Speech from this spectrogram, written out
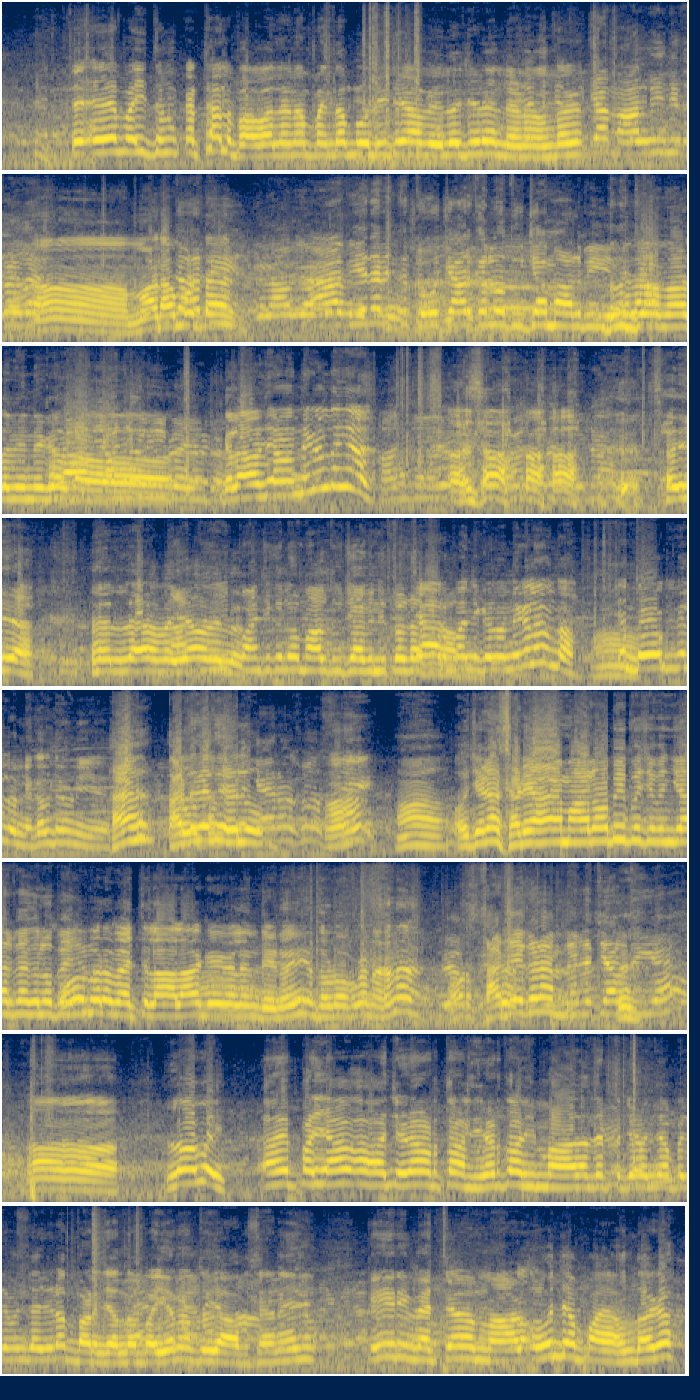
ਤੇ ਇਹ ਬਾਈ ਤੁਹਾਨੂੰ ਇਕੱਠਾ ਲਫਾਵਾ ਲੈਣਾ ਪੈਂਦਾ ਬੋਲੀ ਤੇ ਆ ਵੇਖ ਲਓ ਜਿਹੜੇ ਲੈਣਾ ਹੁੰਦਾ। ਮਾਲ ਨਿਕਲਦਾ। ਹਾਂ ਮਾੜਾ ਮੋਟਾ। ਆ ਵੀ ਇਹਦੇ ਵਿੱਚ 2-4 ਕਿਲੋ ਦੂਜਾ ਮਾਲ ਵੀ। ਦੂਜਾ ਮਾਲ ਵੀ ਨਿਕਲਦਾ। ਗੁਲਾਬ ਜਾਮਨ ਨਿਕਲਦੀਆਂ? ਅੱਛਾ ਸਹੀ ਆ। ਲੈ ਬਈ ਆ ਵੇਲੋ 5 ਕਿਲੋ ਮਾਲ ਦੂਜਾ ਵੀ ਨਿਕਲਦਾ 4-5 ਕਿਲੋ ਨਿਕਲ ਆਉਂਦਾ ਕਿ 2 ਕਿਲੋ ਨਿਕਲਦੀ ਹੋਣੀ ਹੈ। ਹੈ? ਕੱਢ ਕੇ ਦੇਖ ਲਓ। ਹਾਂ। ਹਾਂ ਉਹ ਜਿਹੜਾ ਸੜਿਆ ਹੋਇਆ ਮਾਲ ਉਹ ਵੀ 55 ਰੁਪਏ ਕਿਲੋ ਉਹ ਫਿਰ ਵਿੱਚ ਲਾ ਲਾ ਕੇ ਅਗਲੇ ਨੂੰ ਦੇਣਾ ਹੀ ਥੋੜਾ ਬਣਾ ਹਨਾ? ਸਾਡੇ ਕਿਹੜਾ ਮਿਲ ਚੱਲਦੀ ਹੈ? ਹਾਂ। ਲਓ ਬਈ ਇਹ ਪੰਜਾਬ ਆਹ ਜਿਹੜਾ 48 48 ਮਾਲ ਆ ਤੇ 55 55 ਜਿਹੜਾ ਬਣ ਜਾਂਦਾ ਬਾਈ ਹਨਾ ਤੁਸੀਂ ਆਪ ਸਿਆਣੇ ਜੀ। ਕਈ ਵਾਰੀ ਵਿੱਚ ਮਾਲ ਉਹ ਜਿਹਾ ਪਾਇਆ ਹੁੰਦਾਗਾ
